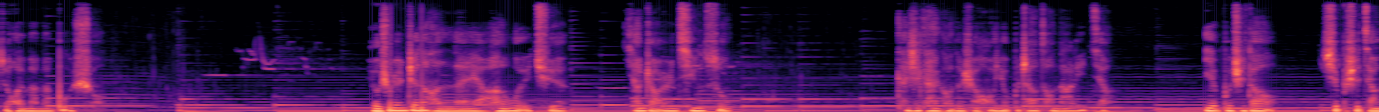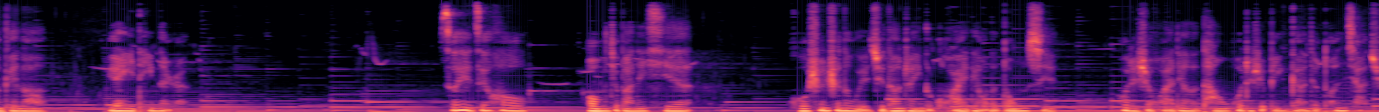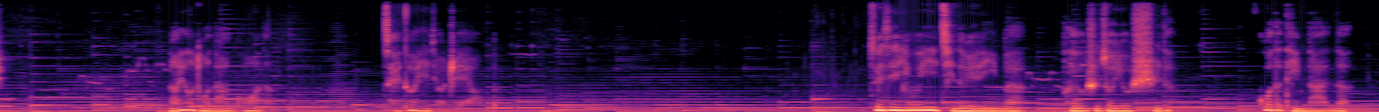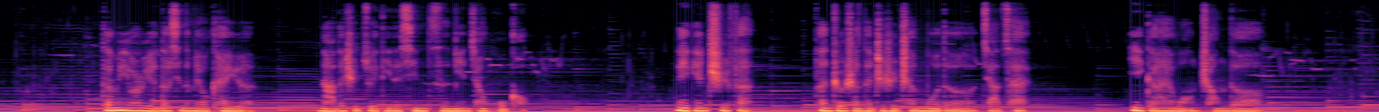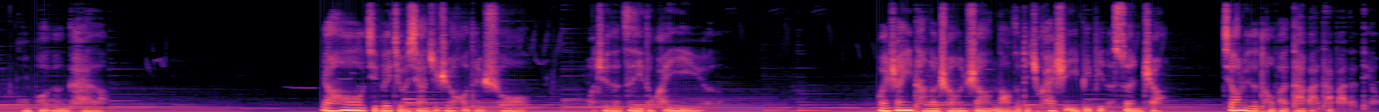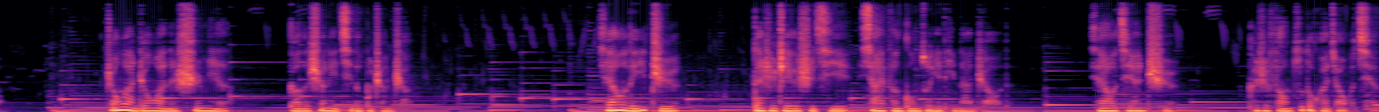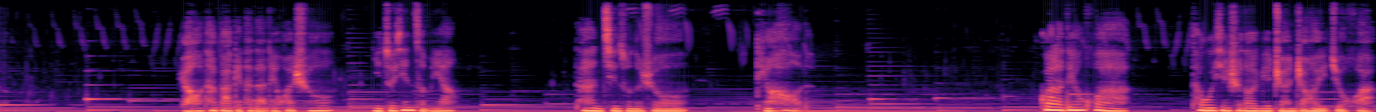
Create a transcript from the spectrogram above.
就会慢慢不说。有时候人真的很累啊，很委屈，想找人倾诉。开始开口的时候，又不知道从哪里讲，也不知道是不是讲给了愿意听的人。所以最后，我们就把那些活生生的委屈当成一个坏掉的东西，或者是坏掉的糖，或者是饼干，就吞下去。能有多难过呢？最多也就这样吧。最近因为疫情的原因吧，朋友是做幼师的，过得挺难的。他们幼儿园到现在没有开园，拿的是最低的薪资勉强糊口。那天吃饭，饭桌上他只是沉默的夹菜，一改往常的活泼跟开朗。然后几杯酒下去之后，他说：“我觉得自己都快抑郁了。”晚上一躺到床上，脑子里就开始一笔笔的算账，焦虑的头发大把大把的掉，整晚整晚的失眠，搞得生理期都不正常。想要离职，但是这个时期下一份工作也挺难找的。想要坚持，可是房租都快交不起了。然后他爸给他打电话说：“你最近怎么样？”他很轻松的说：“挺好的。”挂了电话，他微信收到一笔转账和一句话：“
